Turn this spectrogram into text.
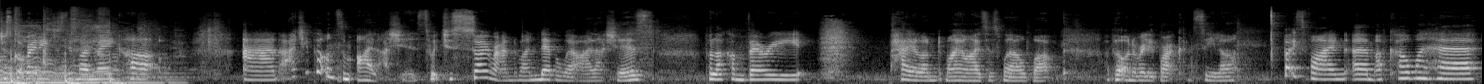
Just got ready, just did my makeup and I actually put on some eyelashes which is so random I never wear eyelashes. I feel like I'm very pale under my eyes as well but I put on a really bright concealer. But it's fine. Um, I've curled my hair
